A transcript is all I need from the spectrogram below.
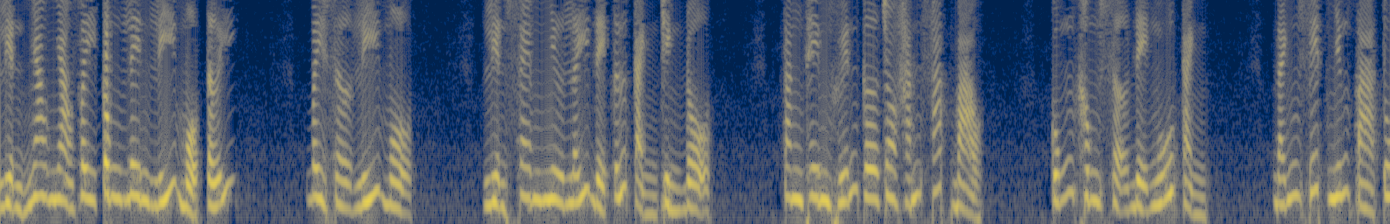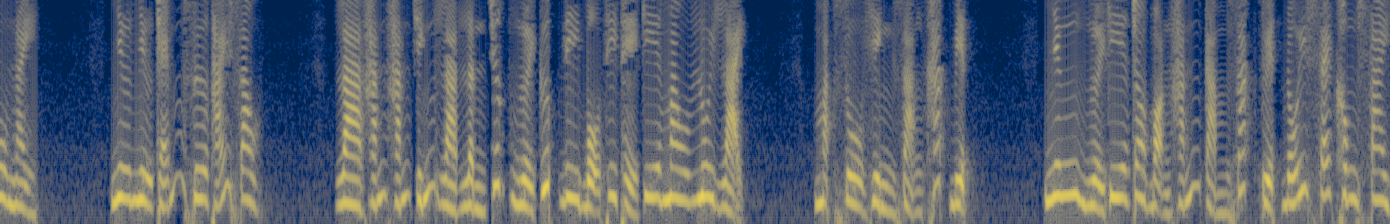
Liền nhao nhao vây công lên Lý mộ tới. Bây giờ Lý mộ. Liền xem như lấy để tứ cảnh trình độ. Tăng thêm huyễn cơ cho hắn pháp bảo. Cũng không sợ để ngũ cảnh. Đánh giết những tà tu này. Như như chém dưa thái rau. Là hắn hắn chính là lần trước người cướp đi bộ thi thể kia mau lui lại. Mặc dù hình dạng khác biệt. Nhưng người kia cho bọn hắn cảm giác tuyệt đối sẽ không sai.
